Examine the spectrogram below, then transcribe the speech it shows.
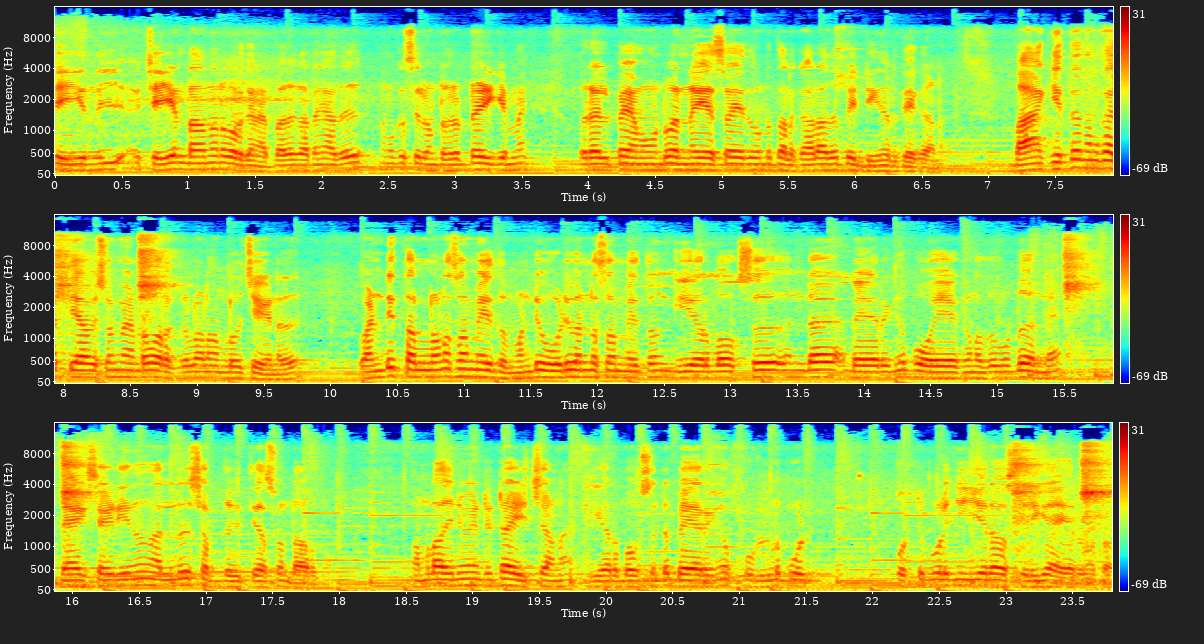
ചെയ്യുന്ന ചെയ്യണ്ടെന്നാണ് പറഞ്ഞത്. അപ്പോൾ അത് കാരണം അത് നമുക്ക് സിലിണ്ടർ ഹെഡ് അഴിക്കുമ്പോൾ ഒരല്പം എമൗണ്ട് വന്ന കേസ് ആയതുകൊണ്ട് തൽക്കാലം അത് പെൻഡിങ് നിർത്തിയേക്കാണ്. ബാക്കിയത്തെ നമുക്ക് അത്യാവശ്യം വേണ്ട വർക്കുകളാണ് നമ്മൾ ചെയ്യണത് വണ്ടി തള്ളണ സമയത്തും വണ്ടി ഓടി വന്ന സമയത്തും ഗിയർ ബോക്സിന്റെ ബെയറിങ് പോയേക്കണത് കൊണ്ട് തന്നെ ബാക്ക് സൈഡിൽ നിന്ന് നല്ലൊരു ശബ്ദ വ്യത്യാസം ഉണ്ടായിരുന്നു. നമ്മൾ അതിന് വേണ്ടിയിട്ട് അഴിച്ചാണ്. ഗിയർ ബോക്സിന്റെ ബെയറിങ് ഫുള്ള് പൊടി പൊട്ടിപ്പൊളിഞ്ഞ് ഈ ഒരു അവസ്ഥയിലേക്ക് ആയിരുന്നു കേട്ടോ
